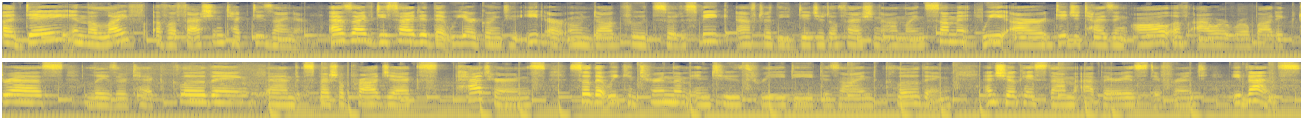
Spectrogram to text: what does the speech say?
A day in the life of a fashion tech designer. As I've decided that we are going to eat our own dog food, so to speak, after the Digital Fashion Online Summit, we are digitizing all of our robotic dress, laser tech clothing, and special projects patterns so that we can turn them into 3D designed clothing and showcase them at various different events.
